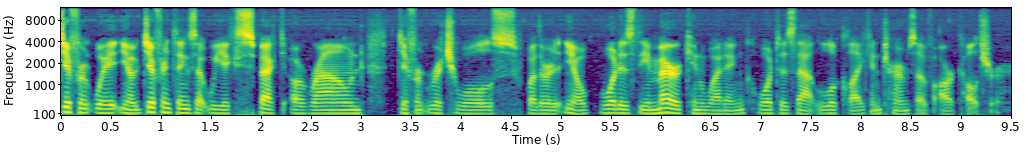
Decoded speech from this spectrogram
different way you know different things that we expect around different rituals whether you know what is the american wedding? What does that look like in terms of our culture?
